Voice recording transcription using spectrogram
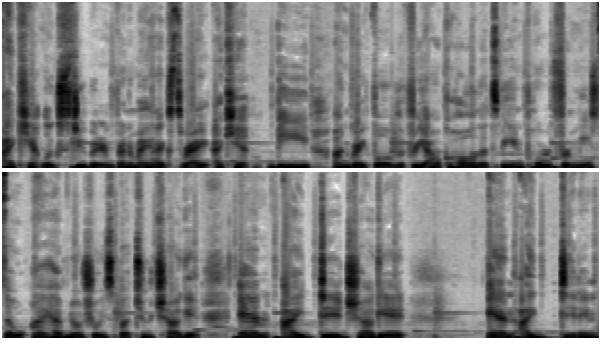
I can't look stupid in front of my ex, right? I can't be ungrateful of the free alcohol that's being poured for me, so I have no choice but to chug it. And I did chug it, and I didn't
